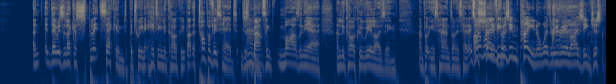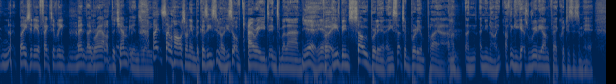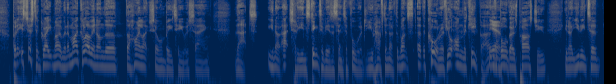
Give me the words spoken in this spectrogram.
And there is like a split second between it hitting Lukaku, like the top of his head, just mm. bouncing miles in the air, and Lukaku realizing and putting his hands on his head. It's a I shame wonder if he was in pain or whether he realised he just basically effectively meant they were out of the Champions League. It's so harsh on him because he's you know he's sort of carried into Milan. Yeah, yeah. But he's been so brilliant. and He's such a brilliant player, and I, and and you know I think he gets really unfair criticism here. But it's just a great moment. And Michael Owen on the the highlight show on BT was saying that. You know, actually, instinctively as a centre forward, you have to know that once at the corner, if you're on the keeper and the ball goes past you, you know, you need to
